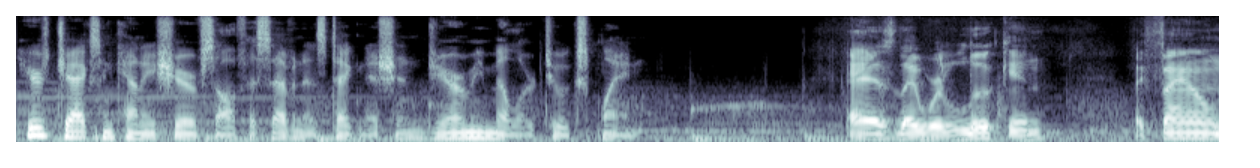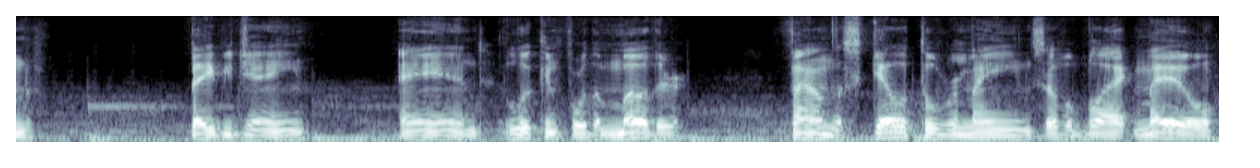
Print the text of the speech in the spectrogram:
Here's Jackson County Sheriff's Office evidence technician Jeremy Miller to explain. As they were looking, they found baby Jane and looking for the mother, found the skeletal remains of a black male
